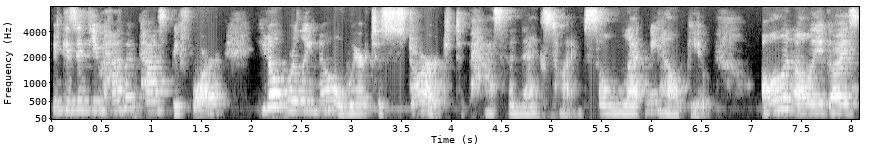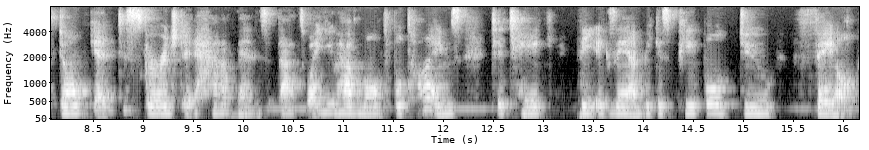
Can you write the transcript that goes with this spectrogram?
because if you haven't passed before, you don't really know where to start to pass the next time. So let me help you. All in all, you guys don't get discouraged. It happens. That's why you have multiple times to take the exam because people do fail.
